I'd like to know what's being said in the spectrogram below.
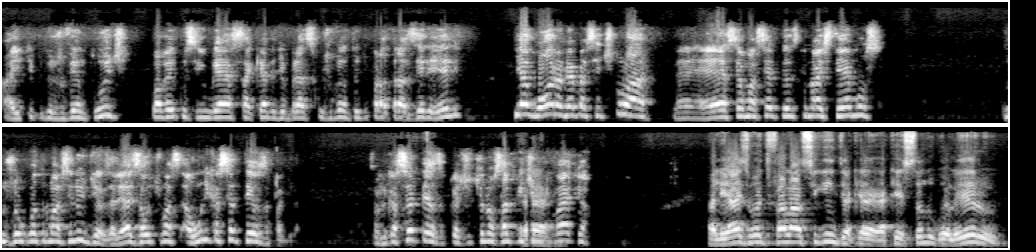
a equipe do Juventude. O Havaí conseguiu ganhar essa queda de braço com o Juventude para trazer ele. E agora né, vai ser titular. Né? Essa é uma certeza que nós temos no jogo contra o Marcelo Dias. Aliás, a, última, a única certeza, Fabiano. A única certeza, porque a gente não sabe que time é. que vai aqui. Aliás, eu vou te falar o seguinte: a questão do goleiro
